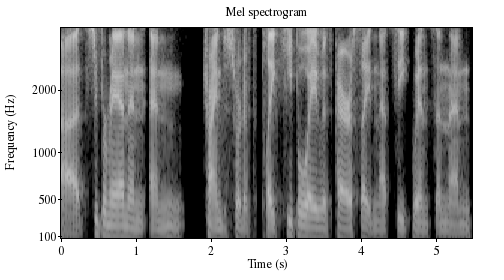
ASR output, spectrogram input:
Uh, Superman and and trying to sort of play keep away with Parasite in that sequence, and then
